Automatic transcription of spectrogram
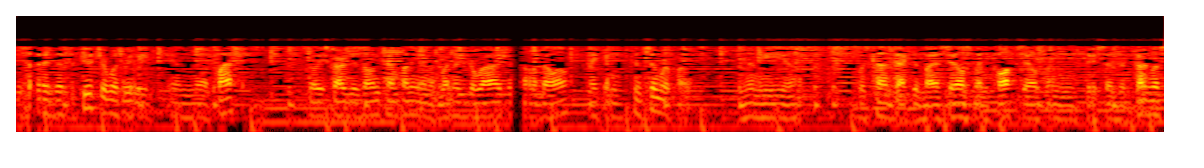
decided that the future was really in uh, plastics. So he started his own company in a blended garage in Montebello, making consumer parts. And then he uh, was contacted by a salesman, cloth salesman. They said that Douglas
